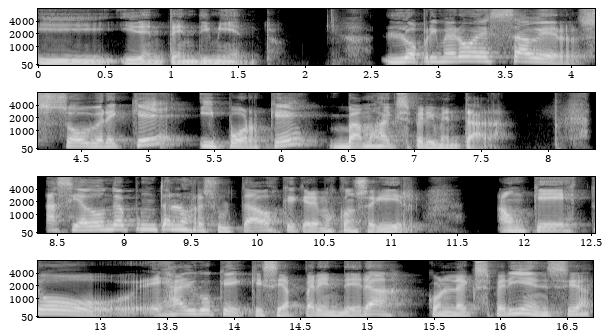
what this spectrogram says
y, de entendimiento. Lo primero es saber sobre qué y por qué vamos a experimentar. Hacia dónde apuntan los resultados que queremos conseguir aunque esto es algo que, se aprenderá con la experiencia,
